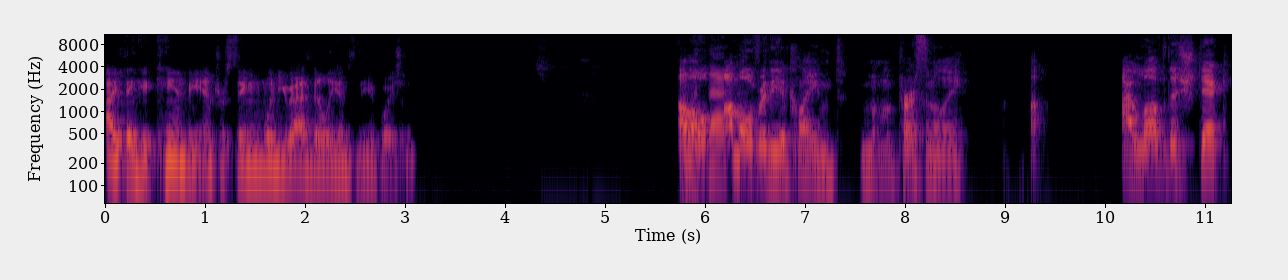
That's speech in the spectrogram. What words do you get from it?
I think it can be interesting when you add Billy into the equation. I'm, Like o- that. I'm over the acclaimed m- m- personally. I- I love the shtick.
